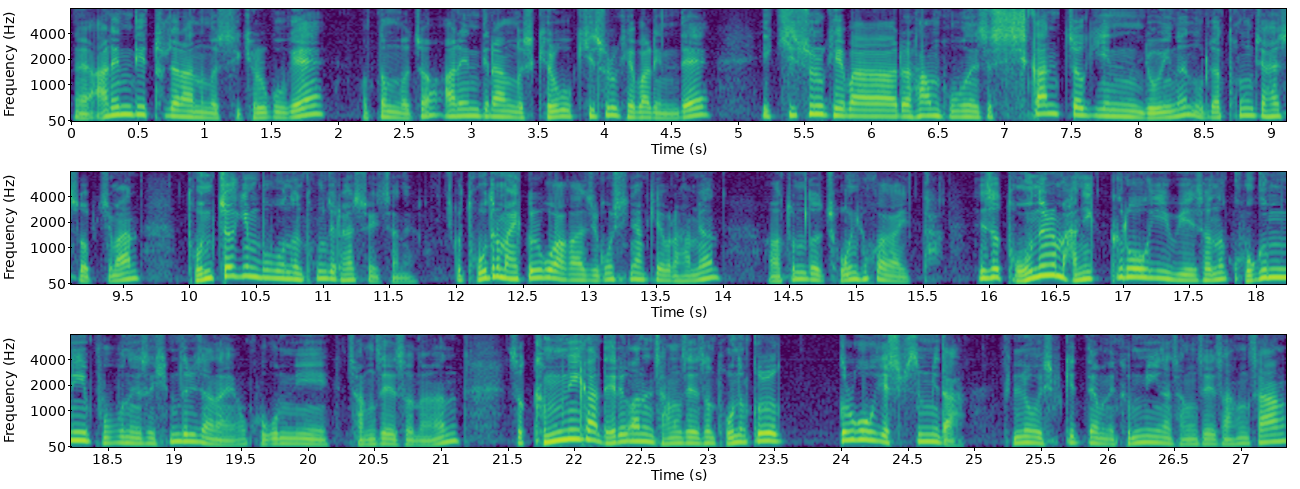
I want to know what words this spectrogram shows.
네, R&D 투자라는 것이 결국에 어떤 거죠? R&D라는 것이 결국 기술 개발인데 이 기술 개발을 한 부분에서 시간적인 요인은 우리가 통제할 수 없지만 돈적인 부분은 통제를 할 수 있잖아요. 그 돈을 많이 끌고 와가지고 신약 개발을 하면 어, 좀 더 좋은 효과가 있다. 그래서 돈을 많이 끌어오기 위해서는 고금리 부분에서 힘들잖아요. 고금리 장세에서는. 그래서 금리가 내려가는 장세에서는 돈을 끌, 끌고 오기가 쉽습니다. 빌려오기 쉽기 때문에 금리나 장세에서 항상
